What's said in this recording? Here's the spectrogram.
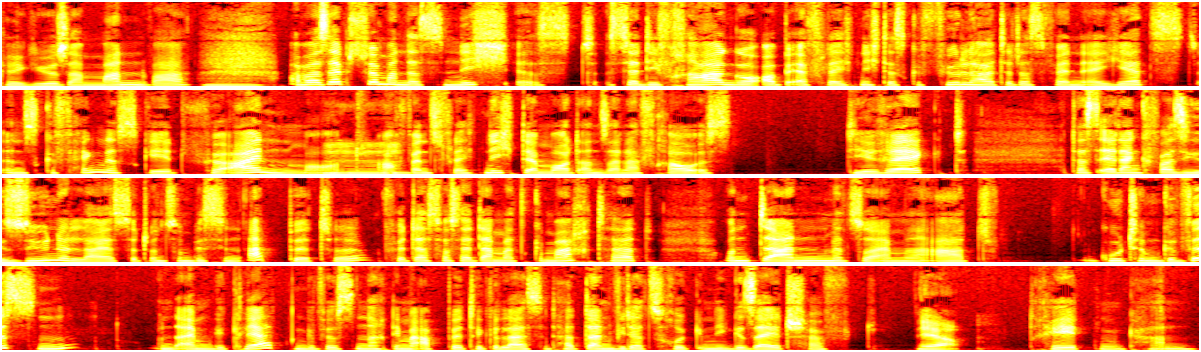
religiöser Mann war. Mhm. Aber selbst wenn man das nicht ist, ist ja die Frage, ob er vielleicht nicht das Gefühl hatte, dass wenn er jetzt ins Gefängnis geht für einen Mord, mhm. auch wenn es vielleicht nicht der Mord an seiner Frau ist, direkt, dass er dann quasi Sühne leistet und so ein bisschen Abbitte für das, was er damals gemacht hat und dann mit so einer Art gutem Gewissen und einem geklärten Gewissen, nachdem er Abbitte geleistet hat, dann wieder zurück in die Gesellschaft ja. treten kann.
